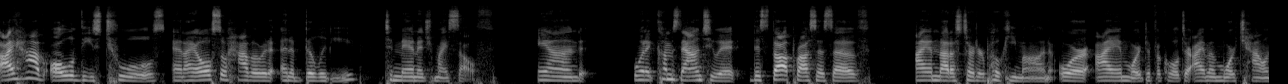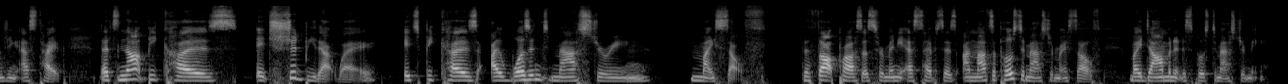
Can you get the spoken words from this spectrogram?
I have all of these tools, and I also have a, an ability to manage myself. And when it comes down to it, this thought process of, I am not a starter Pokemon, or I am more difficult, or I'm a more challenging S type. That's not because it should be that way. It's because I wasn't mastering myself. the thought process for many S types is I'm not supposed to master myself. My dominant is supposed to master me.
